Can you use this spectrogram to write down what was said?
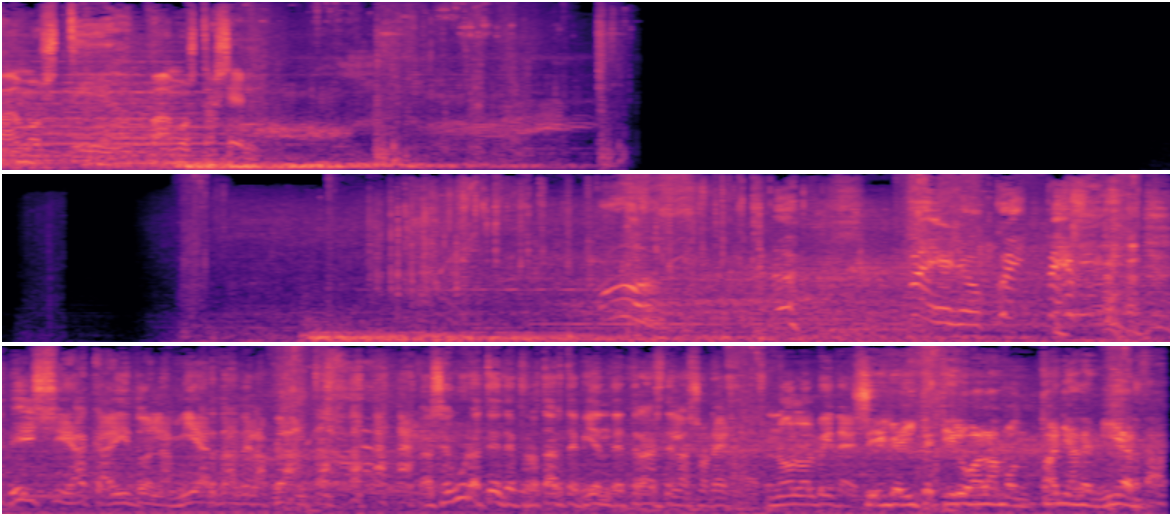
Vamos, tía, vamos tras él. ¡Pero qué pesa! Y se ha caído en la mierda de la planta. Asegúrate de frotarte bien detrás de las orejas, no lo olvides. Sigue y te tiro a la montaña de mierda.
